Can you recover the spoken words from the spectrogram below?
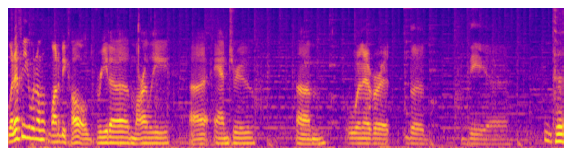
whatever you want to want to be called. Rita, Marley, uh, Andrew, Um, whenever it the the uh, the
